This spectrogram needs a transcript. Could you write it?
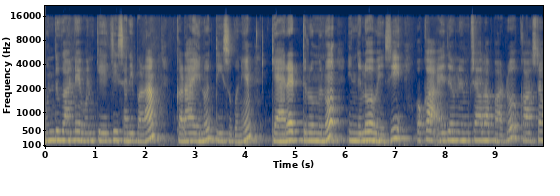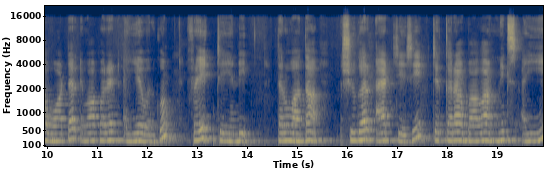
ముందుగానే వన్ కేజీ సరిపడా కడాయిను తీసుకొని క్యారెట్ తురుమును ఇందులో వేసి ఒక ఐదు నిమిషాల పాటు కాస్త వాటర్ ఎవాపరేట్ అయ్యే వరకు ఫ్రై చేయండి. తర్వాత షుగర్ యాడ్ చేసి చక్కెర బాగా మిక్స్ అయ్యి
